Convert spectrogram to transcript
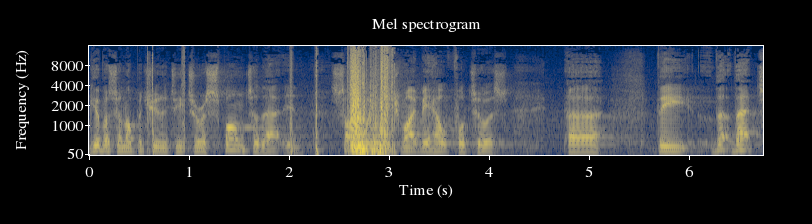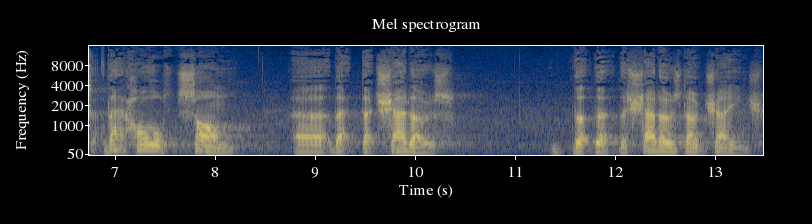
give us an opportunity to respond to that in some way which might be helpful to us. Uh, the, that, that, that whole song, uh, that, that shadows, that the, the shadows don't change,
